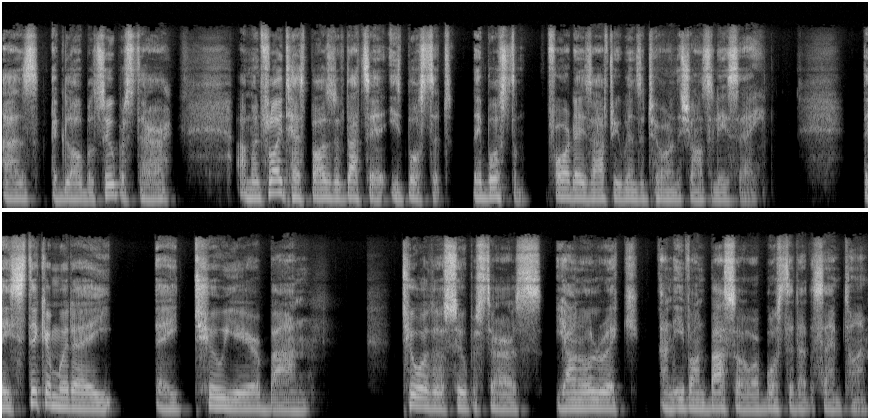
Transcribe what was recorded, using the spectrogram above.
as a global superstar. And when Floyd tests positive, that's it. He's busted. They bust him four days after he wins a tour on the Champs Elysees. They stick him with a a two year ban. Two other superstars, Jan Ullrich and Ivan Basso, are busted at the same time.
